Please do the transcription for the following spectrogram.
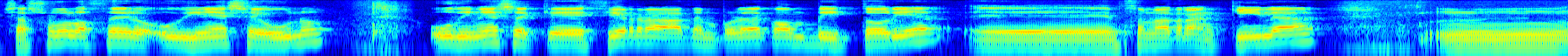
O sea, solo 0, Udinese 1. Udinese que cierra la temporada con victoria en zona tranquila. Mm,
